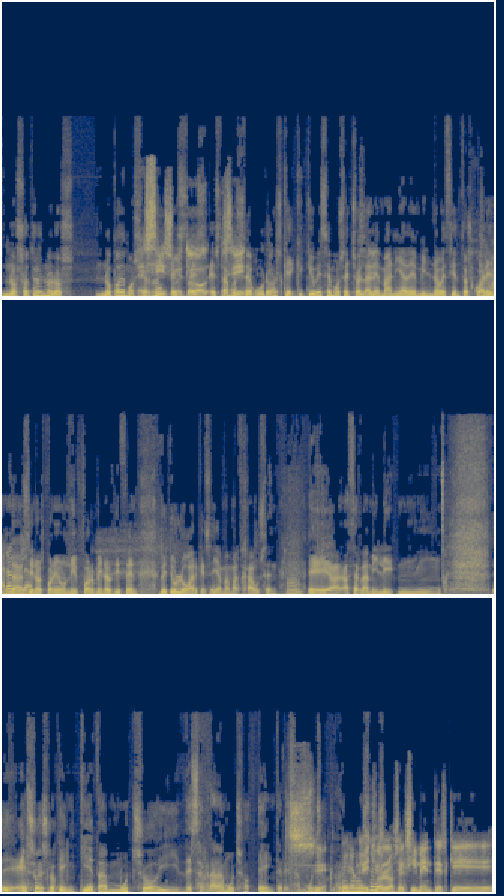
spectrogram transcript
nosotros no los no podemos serlo. Sí, sobre todo, ¿Estamos seguros que, que, hubiésemos hecho en la Alemania de 1940 si nos ponen un informe y nos dicen vete a un lugar que se llama Mauthausen mm. eh, a, hacer la mili? Mm, eh, eso es lo que inquieta mucho y desagrada mucho e interesa mucho. de hecho, los eximentes que,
